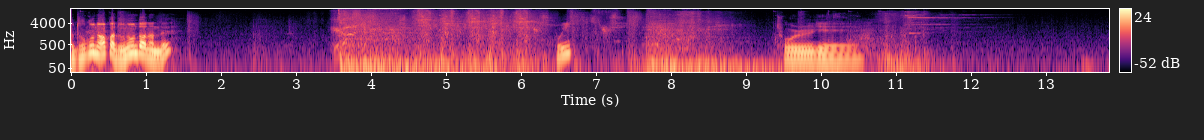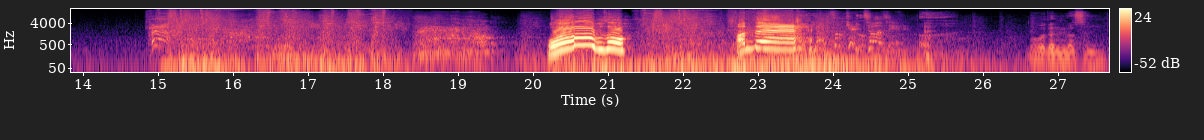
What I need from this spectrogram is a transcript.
뭐, 누구는 아까 눈 온다는데? 오이 졸예 와 무서워 안돼. 모든 것은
